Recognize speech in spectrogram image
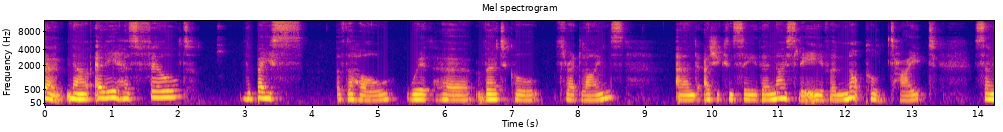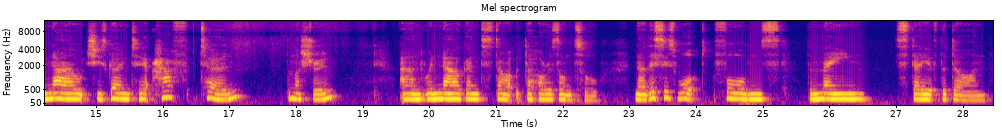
So now Ellie has filled the base of the hole with her vertical thread lines and as you can see they're nicely even, not pulled tight. So now she's going to half turn the mushroom and we're now going to start with the horizontal. Now this is what forms the main stay of the darn.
